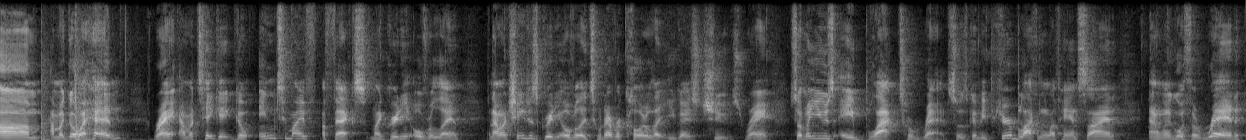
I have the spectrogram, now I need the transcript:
Um, I'm gonna go ahead, right? I'm gonna take it, go into my effects, my gradient overlay, and I'm gonna change this gradient overlay to whatever color let you guys choose, right? So I'm gonna use a black to red. So it's gonna be pure black on the left-hand side, and I'm gonna go with a red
